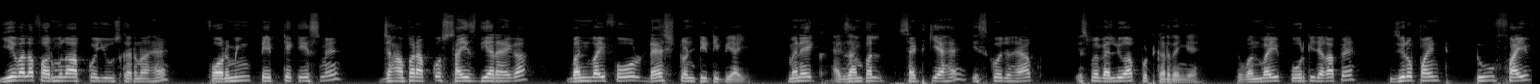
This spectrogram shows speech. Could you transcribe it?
ये वाला फॉर्मूला आपको यूज़ करना है फॉर्मिंग टेप के केस में, जहाँ पर आपको साइज़ दिया रहेगा one by four dash twenty TPI मैंने एक एग्ज़ाम्पल सेट किया है, इसको जो है आप, इसमें वैल्यू आप पुट कर देंगे। तो वन बाई फोर की जगह पे zero point two five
